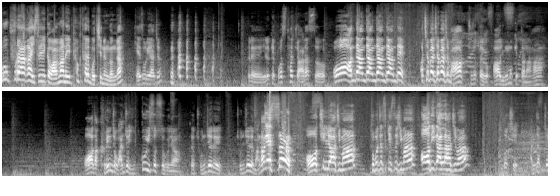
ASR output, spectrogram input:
후프라가 있으니까 완완이 평타를 못 치는 건가? 개소리 하죠? 그래 이렇게 버스 탈 줄 알았어. 어 안돼 안돼 안돼 안돼 안돼! 아 제발 제발 제발! 아 죽었다 이거. 아 욕먹겠다 나. 아. 와나 그레인저 완전 잊고 있었어 그냥. 그냥 존재를 존재를 망가겠어! 어 틸려 하지마. 두 번째 스킬 쓰지마. 어디 갈라 하지마. 그렇지. 안 잡죠?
